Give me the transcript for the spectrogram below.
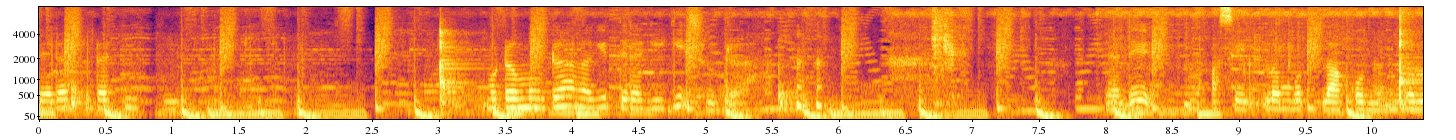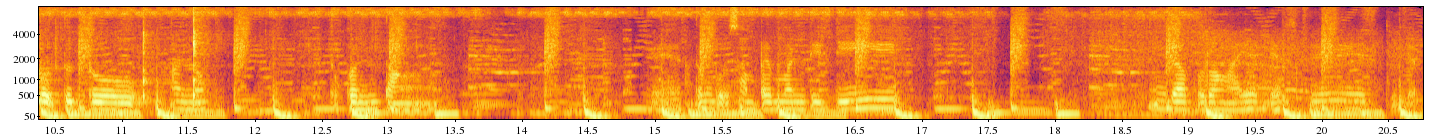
tidak sudah gigi. Mudah-mudah lagi tidak gigi sudah. Jadi kasih lembut laku dulu tuh anu tuh kentang tunggu sampai mendidih. Hingga kurang air ya tidak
